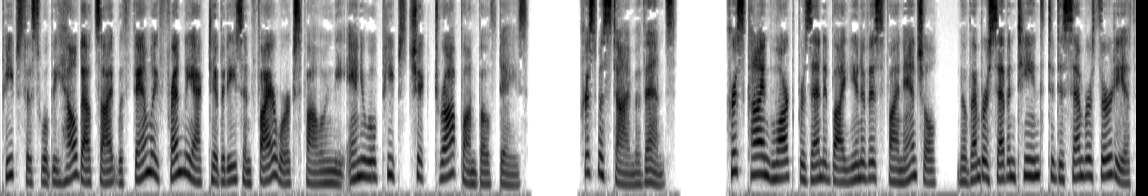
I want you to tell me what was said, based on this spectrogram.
Peeps Fest will be held outside with family friendly activities and fireworks following the annual Peeps Chick drop on both days. Christmas time events. Christkindlmarkt presented by Univest Financial, November 17th to December 30th,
